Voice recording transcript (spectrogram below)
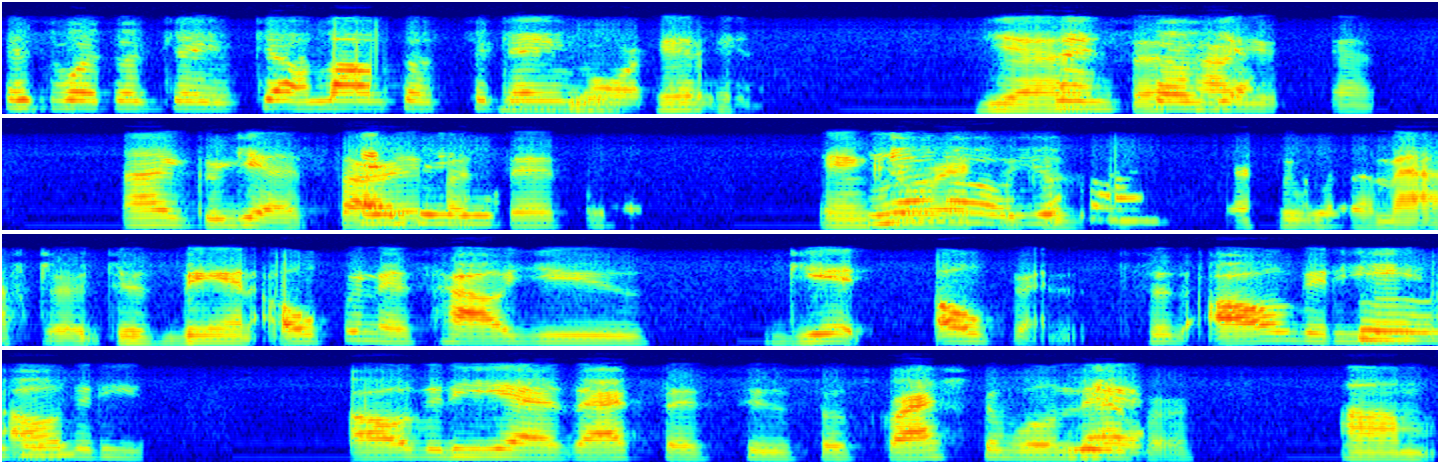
is what the game allows us to gain more. Yes, and that's so, how you. Yes. I agree. Yes, sorry if I said incorrectly. No, no, you're fine. That's what I'm after. Just being open is how you get open to all that He, mm-hmm. all that He, all that He has access to. So scratch the will yeah. never. Um,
